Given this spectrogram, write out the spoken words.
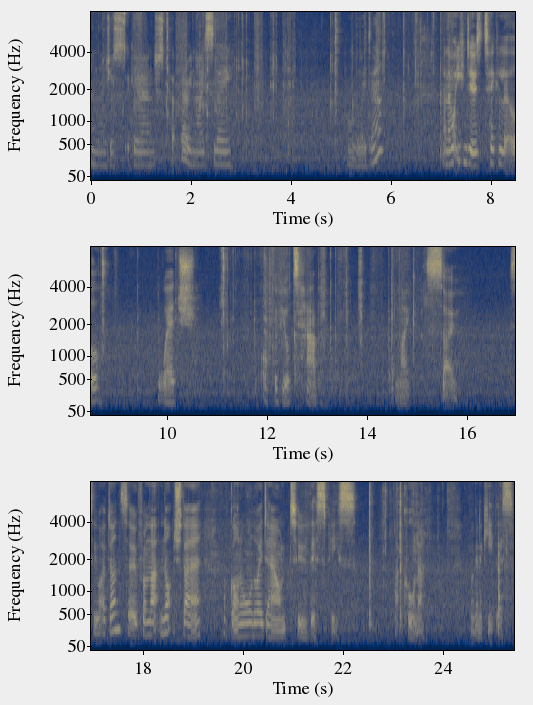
And then just again, just cut very nicely all the way down. And then what you can do is take a little wedge off of your tab like so. See what I've done? So from that notch there, I've gone all the way down to this piece, that corner. We're going to keep this.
